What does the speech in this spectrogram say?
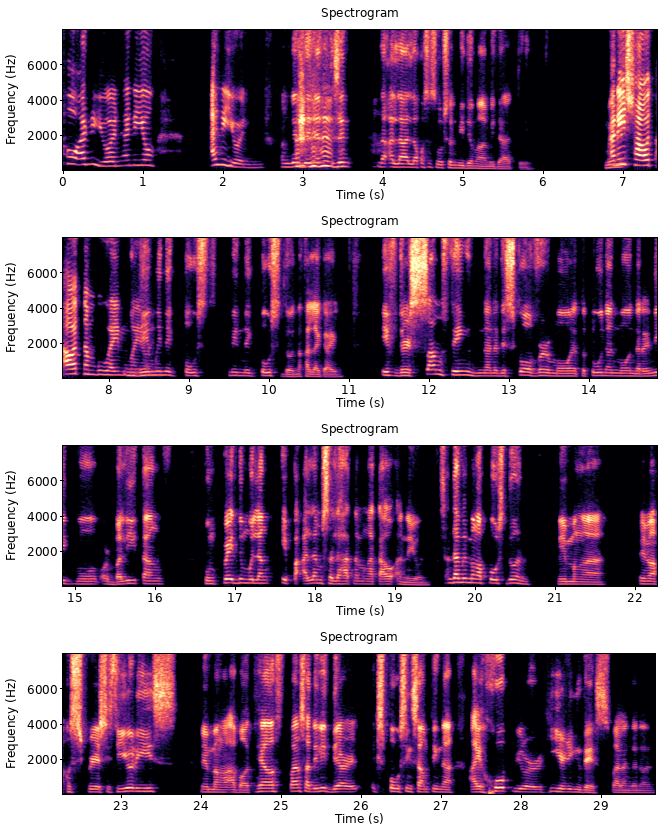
ako, ano yun? Ano yung ano yun? Ang ganda yan kasi naalala ko sa social media mami dati. May Ano yung shout out ng buhay mo Hindi, ngayon? may nag-post, may nag-post doon, nakalagay, if there's something na na-discover mo, natutunan mo, narinig mo, or balitang, kung pwede mo lang ipaalam sa lahat ng mga tao, ano yun. Ang dami mga post doon. May mga, may mga conspiracy theories, may mga about health. Parang suddenly, they are exposing something na, I hope you're hearing this. Parang ganon.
